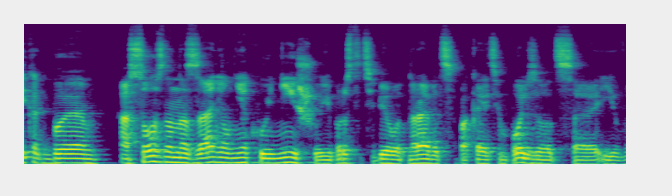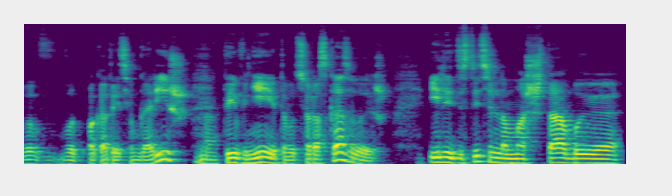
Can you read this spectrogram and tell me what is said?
ты как бы осознанно занял некую нишу, и просто тебе вот нравится пока этим пользоваться, и в, вот пока ты этим горишь, да. ты в ней это вот все рассказываешь, или действительно масштабы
